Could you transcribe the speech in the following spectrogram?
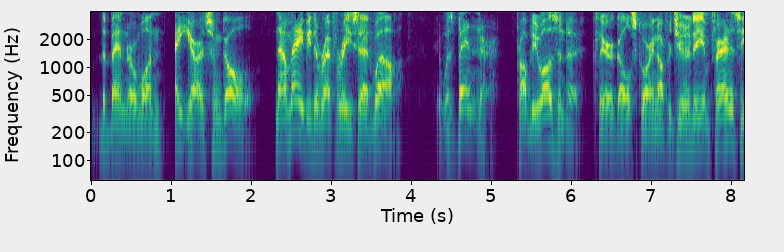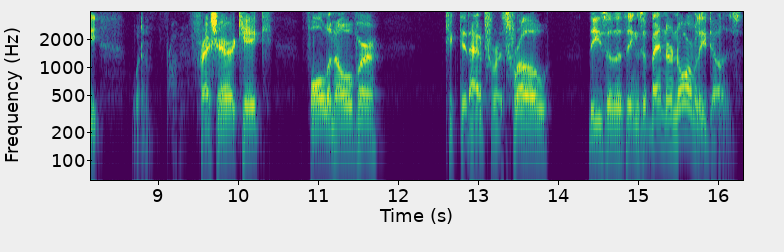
The Bendtner one eight yards from goal. Now maybe the referee said, well, it was Bendtner. Probably wasn't a clear goal scoring opportunity. In fairness, he would have fresh air kick, fallen over, kicked it out for a throw. These are the things a Bender normally does.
